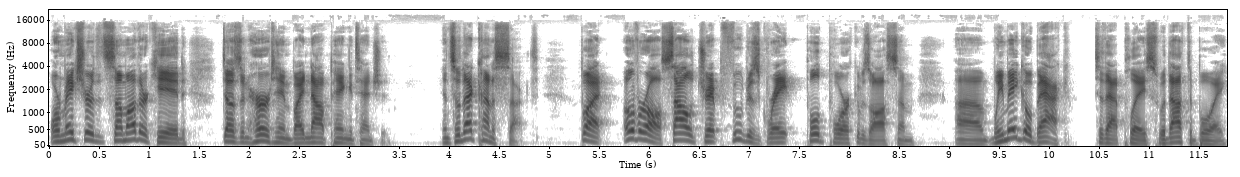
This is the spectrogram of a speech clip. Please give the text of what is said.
or make sure that some other kid doesn't hurt him by not paying attention. And so that kind of sucked. But overall, solid trip. Food was great. Pulled pork, it was awesome. Um, we may go back to that place without the boy.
